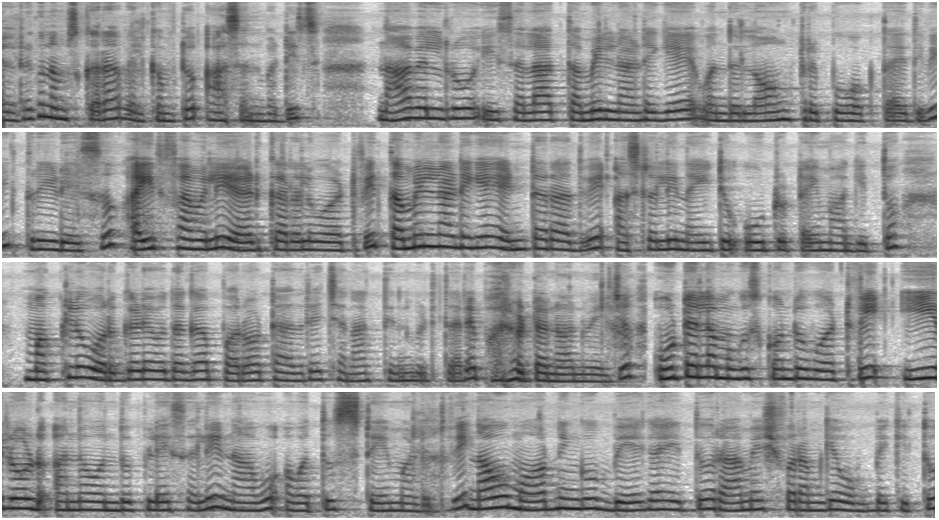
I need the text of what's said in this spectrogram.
ಎಲ್ರಿಗೂ ನಮಸ್ಕಾರ. ವೆಲ್ಕಮ್ ಟು ಆಸನ್ ಬಡೀಸ್ ನಾವೆಲ್ಲರೂ ಈ ಸಲ ತಮಿಳ್ನಾಡಿಗೆ ಒಂದು ಲಾಂಗ್ ಟ್ರಿಪ್ ಹೋಗ್ತಾ ಇದ್ದೀವಿ. ತ್ರೀ ಡೇಸು. ಐದು ಫ್ಯಾಮಿಲಿ, ಎರಡು ಕಾರಲ್ಲಿ ಹೊರಟ್ವಿ. ತಮಿಳ್ನಾಡಿಗೆ ಎಂಟರ್ ಆದ್ವಿ ಅಷ್ಟರಲ್ಲಿ ನೈಟು ಊಟ ಟೈಮ್ ಆಗಿತ್ತು. ಮಕ್ಕಳು ಹೊರಗಡೆ ಹೋದಾಗ ಪರೋಟ ಆದರೆ ಚೆನ್ನಾಗಿ ತಿಂದ್ಬಿಡ್ತಾರೆ ಪರೋಟ ನಾನ್ ವೆಜ್ ಊಟ ಎಲ್ಲ ಮುಗಿಸ್ಕೊಂಡು ಹೊಟ್ವಿ ಈ ರೋಡ್ ಅನ್ನೋ ಒಂದು ಪ್ಲೇಸ್ ಅಲ್ಲಿ ನಾವು ಅವತ್ತು ಸ್ಟೇ ಮಾಡಿದ್ವಿ. ನಾವು ಮಾರ್ನಿಂಗು ಬೇಗ ಇದ್ದು ರಾಮೇಶ್ವರಂಗೆ ಹೋಗ್ಬೇಕಿತ್ತು.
